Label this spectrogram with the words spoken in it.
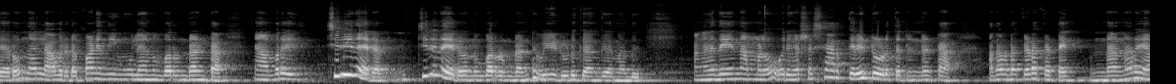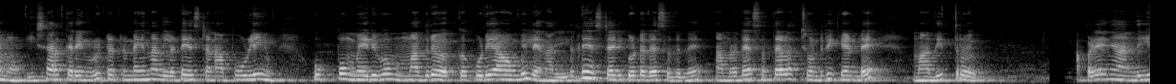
വേറെ ഒന്നല്ല അവരുടെ പണി നീങ്ങൂല എന്നും പറഞ്ഞിട്ടാ ഞാൻ പറയും ഇച്ചിരി നേരം ഇച്ചിരി നേരം ഒന്നും പറഞ്ഞിട്ടാണ് വീഡിയോ എടുക്കാൻ കയറുന്നത് അങ്ങനെ ദേ നമ്മൾ ഒരു കഷ്ണം ശർക്കര ഇട്ട് കൊടുത്തിട്ടുണ്ട് കേട്ടാ അതവിടെ കിടക്കട്ടെ. എന്താണെന്നറിയാമോ? ഈ ശർക്കരയും കൂടി ഇട്ടിട്ടുണ്ടെങ്കിൽ നല്ല ടേസ്റ്റാണ് ആ പുളിയും ഉപ്പും എരിവും മധുരവും ഒക്കെ കൂടി ഇല്ലേ? നല്ല ടേസ്റ്റ് ആയിരിക്കും കേട്ടോ രസത്തിന്. നമ്മുടെ രസം തിളച്ചുകൊണ്ടിരിക്കണ്ടേ മതി ഇത്രയും അപ്പോഴേ ഞാൻ ഈ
